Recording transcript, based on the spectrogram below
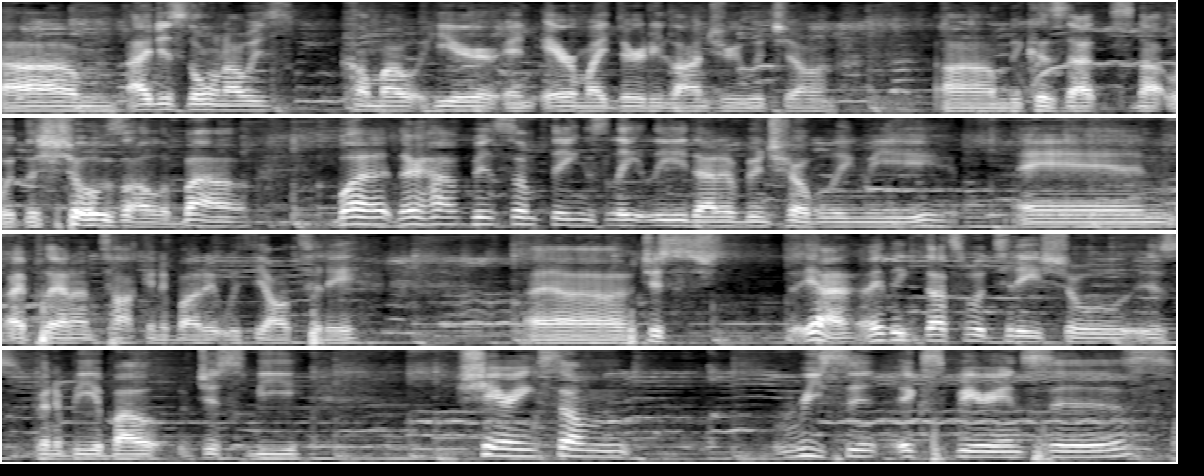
Um, I just don't always come out here and air my dirty laundry with y'all um, because that's not what the show's all about. But there have been some things lately that have been troubling me, and I plan on talking about it with y'all today. Uh, just, yeah, I think that's what today's show is going to be about. Just me sharing some recent experiences.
